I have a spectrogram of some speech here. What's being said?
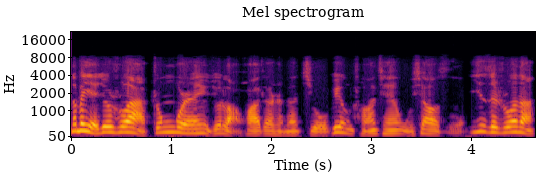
那么也就是说啊，中国人有句老话叫什么？久病床前无孝子。意思说呢，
